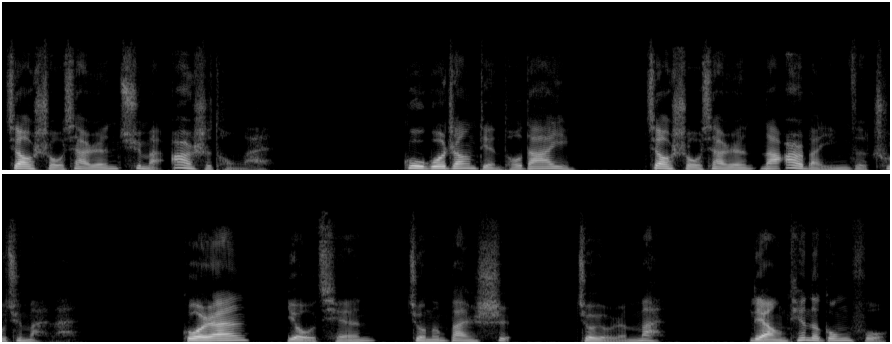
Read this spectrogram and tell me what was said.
叫手下人去买二十桶来。”顾国璋点头答应，叫手下人拿二百银子出去买来。果然。有钱就能办事，就有人卖。两天的功夫，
